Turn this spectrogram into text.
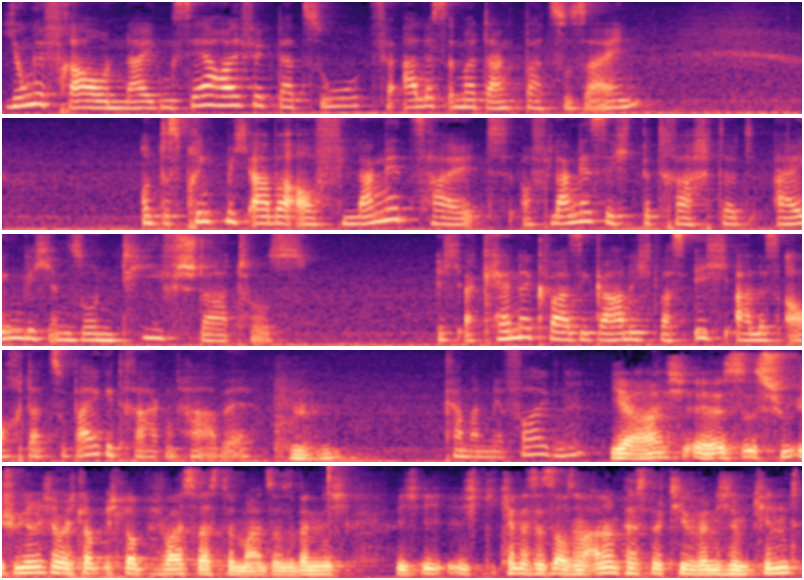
junge Frauen neigen sehr häufig dazu, für alles immer dankbar zu sein. Und das bringt mich aber auf lange Zeit, auf lange Sicht betrachtet, eigentlich in so einen Tiefstatus. Ich erkenne quasi gar nicht, was ich alles auch dazu beigetragen habe. Mhm. Kann man mir folgen? Ja, ich, äh, es ist schwierig, aber ich glaube, ich, glaub, ich weiß, was du meinst. Also wenn ich, ich, ich, ich kenne das jetzt aus einer anderen Perspektive, wenn ich einem Kind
